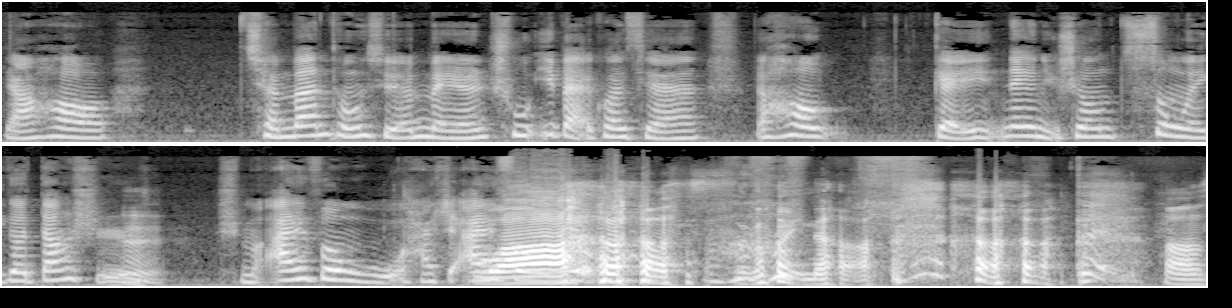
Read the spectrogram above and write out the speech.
然后全班同学每人出一百块钱，然后给那个女生送了一个当时什么 iPhone 五还是 iPhone？哇，对，啊，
